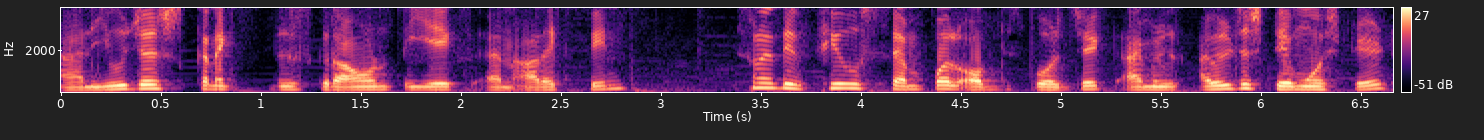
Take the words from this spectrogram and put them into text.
And you just connect this ground tx and rx pin. This one is the few sample of this project. I will i will just demonstrate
